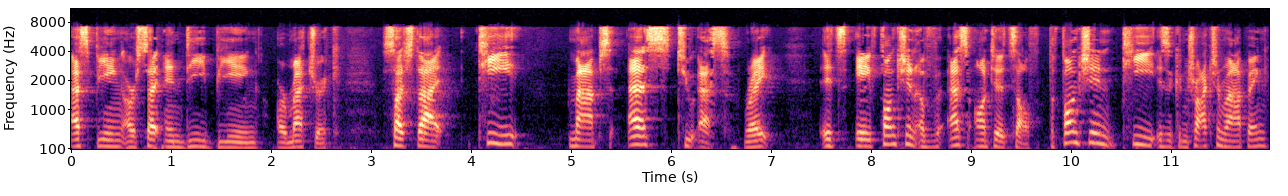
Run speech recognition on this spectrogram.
S being our set and D being our metric, such that T maps S to S, right? It's a function of S onto itself. The function T is a contraction mapping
